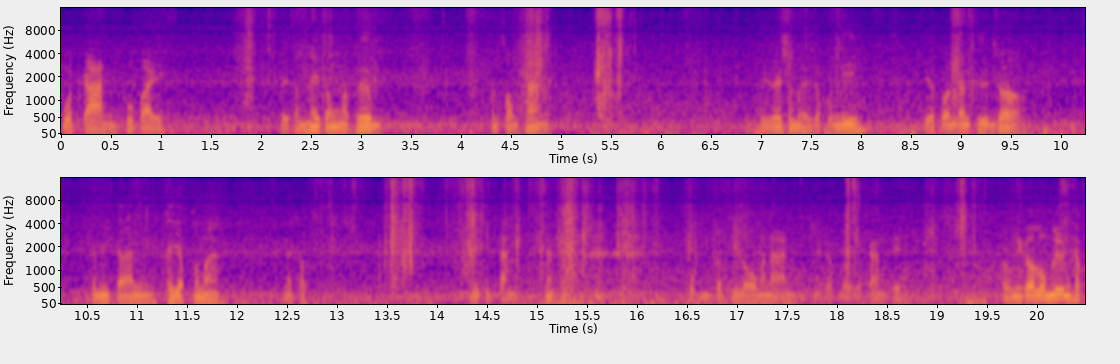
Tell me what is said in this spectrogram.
ปวดการทั่วไปเลยทำให้ต้องมาเพิ่มทั้งสองข้างเพื่อให้เสมอกับตรงนี้ เดี๋ยวตอนกลางคืนก็จะมีการขยับเข้ามานะครับ ไม่คิดตังค์ผมกับที่รอมานานนะครับเราก็กางเต็นท์ตรงนี้ก็ล้มลื่นครับ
